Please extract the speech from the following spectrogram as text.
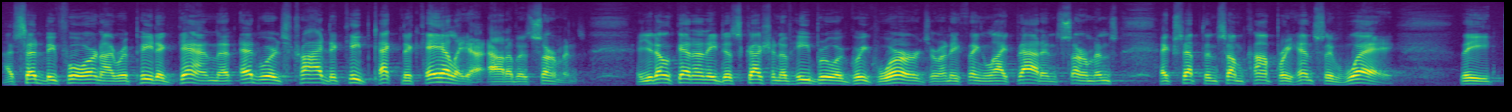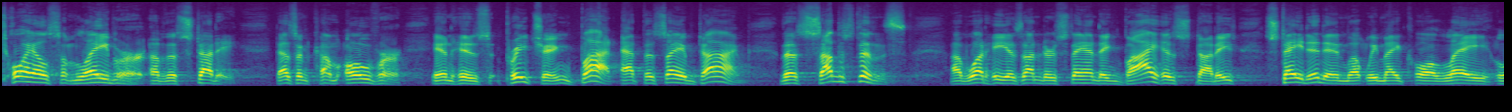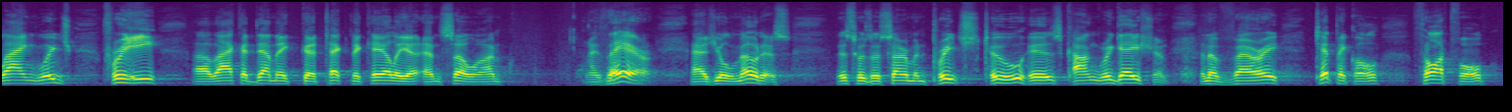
I've said before, and I repeat again, that Edwards tried to keep technicalia out of his sermons. And you don't get any discussion of Hebrew or Greek words or anything like that in sermons, except in some comprehensive way. The toilsome labor of the study doesn't come over in his preaching, but at the same time, the substance of what he is understanding by his studies, stated in what we may call lay language, free of academic uh, technicalia and so on. And There, as you'll notice, this was a sermon preached to his congregation in a very typical, thoughtful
